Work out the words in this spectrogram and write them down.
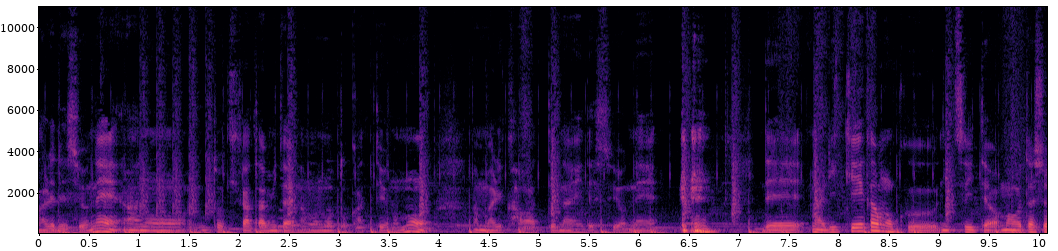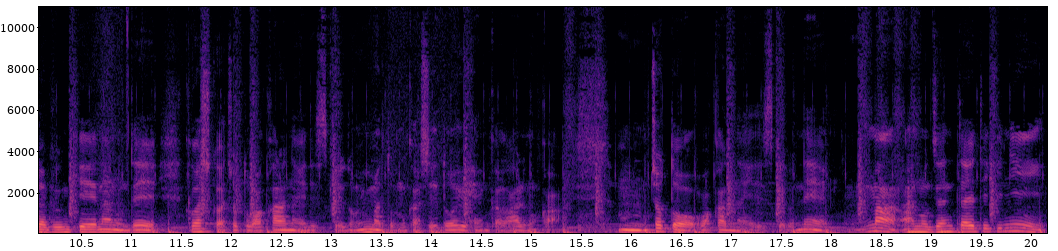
あれですよねあの解き方みたいなものとかっていうのもあんまり変わってないですよね。で、まあ、理系科目については、まあ、私は文系なので詳しくはちょっとわからないですけれども今と昔でどういう変化があるのか、うん、ちょっとわかんないですけどねまああの全体的に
